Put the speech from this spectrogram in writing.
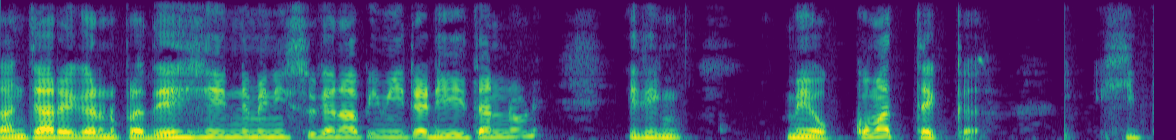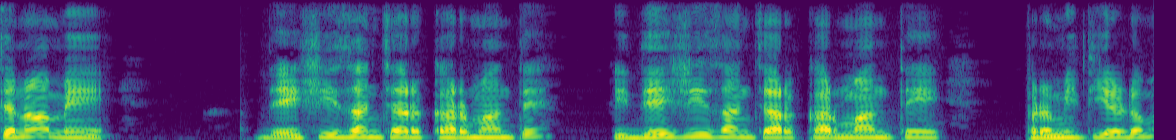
සංචාරය කරන ප්‍රදේශයන්න මිනිස්සු ගැන අපි මීටඩි හිතන්න ඕනේ. ඉතින් මේ ඔක්කොමත් එක්ක හිතනවා මේ දේශී සංචාර කර්මාන්තය විදේශී සංචාර කර්මාන්තයේ ප්‍රමිතියටම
